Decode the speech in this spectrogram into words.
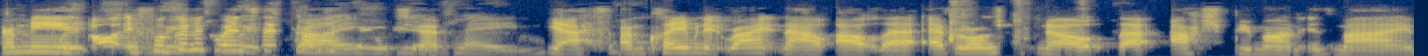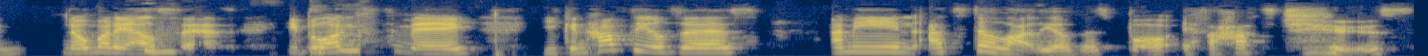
I mean, which, oh, if we're going to go into this conversation, yes, I'm claiming it right now out there. Everyone should know that Ash Beaumont is mine. Nobody else's. he belongs to me. You can have the others. I mean, I'd still like the others, but if I had to choose,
